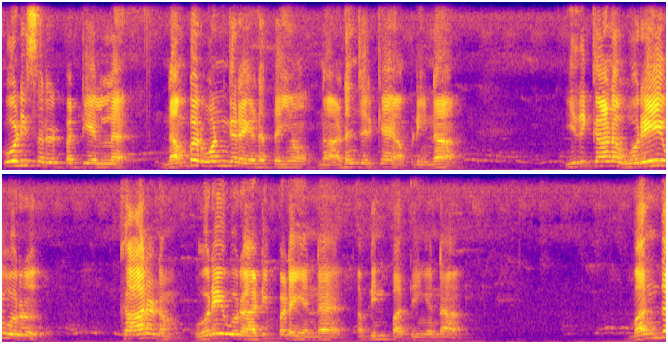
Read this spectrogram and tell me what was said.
கோடீஸ்வரர் பட்டியலில் நம்பர் ஒன்கிற இடத்தையும் நான் அடைஞ்சிருக்கேன் அப்படின்னா இதுக்கான ஒரே ஒரு காரணம் ஒரே ஒரு அடிப்படை என்ன அப்படின்னு பார்த்தீங்கன்னா வந்த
